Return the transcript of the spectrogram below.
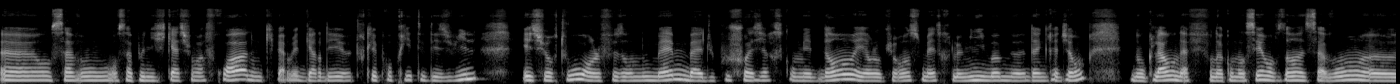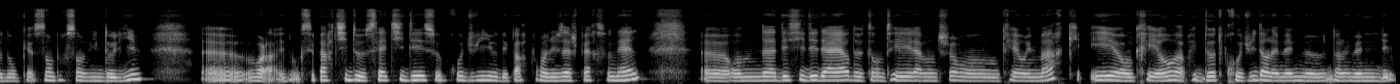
euh, en savon, en saponification à froid, donc qui permet de garder toutes les propriétés des huiles, et surtout, en le faisant nous-mêmes, bah, du coup, choisir ce qu'on met dedans, et en l'occurrence, mettre le minimum d'ingrédients. Donc là, on a, on a commencé en faisant un savon, donc 100% huile d'olive. voilà, et donc c'est parti de cette idée, ce produit au départ pour un usage personnel. on a décidé derrière de tenter l'aventure en en créant une marque et en créant après d'autres produits dans la même dans la même idée.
